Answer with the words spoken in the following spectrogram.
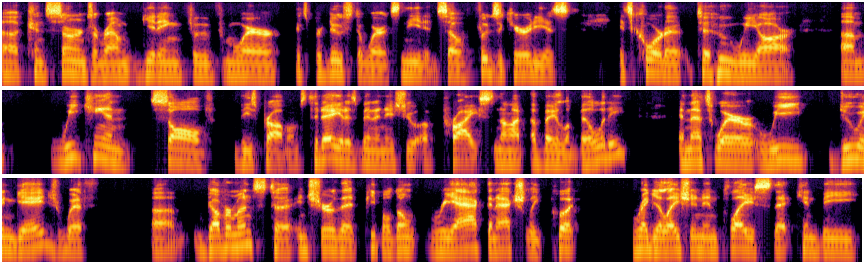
uh, concerns around getting food from where it's produced to where it's needed. So food security is it's core to, to who we are. Um, we can solve these problems. Today, it has been an issue of price, not availability. And that's where we do engage with uh, governments to ensure that people don't react and actually put regulation in place that can be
